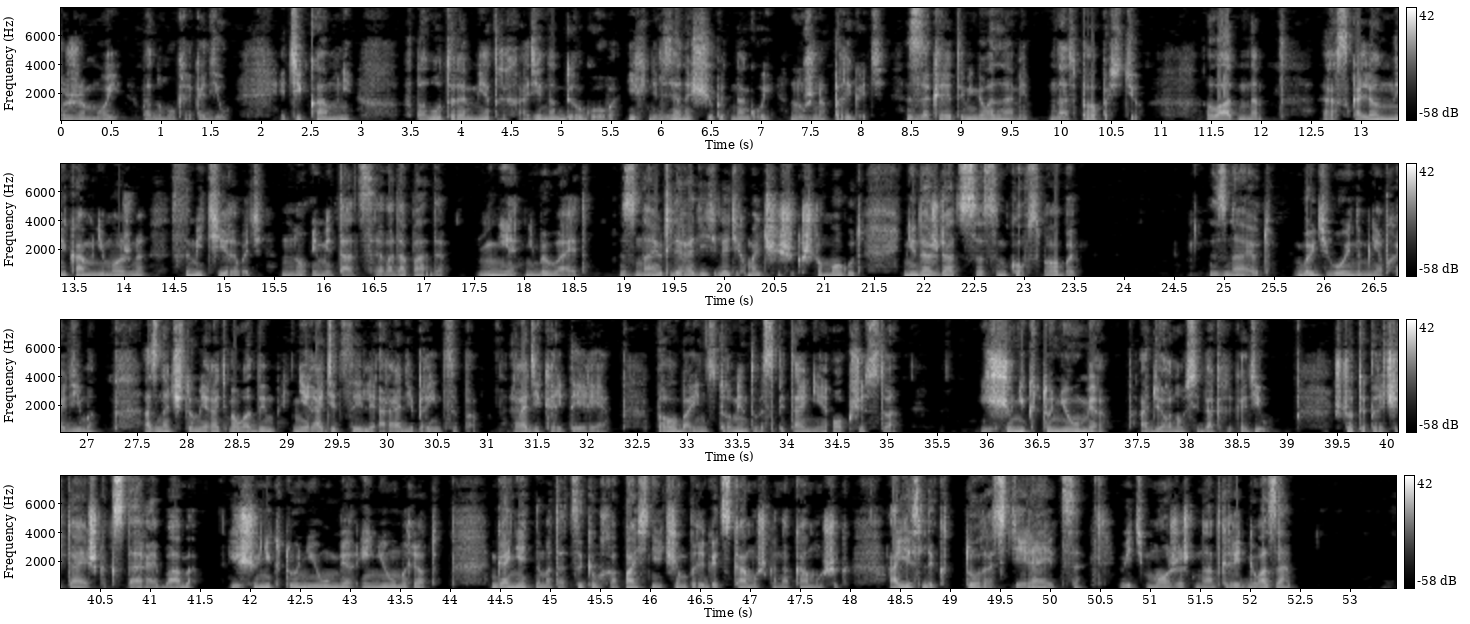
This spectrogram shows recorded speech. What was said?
«Боже мой!» — подумал крокодил. «Эти камни в полутора метрах один от другого. Их нельзя нащупать ногой. Нужно прыгать. С закрытыми глазами. Над пропастью. Ладно, раскаленные камни можно сымитировать, но имитация водопада... Нет, не бывает. Знают ли родители этих мальчишек, что могут не дождаться сынков с пробы? Знают. Быть воином необходимо, а значит умирать молодым не ради цели, а ради принципа, ради критерия. Проба – инструмент воспитания общества. «Еще никто не умер», – одернул себя крокодил. «Что ты прочитаешь, как старая баба? Еще никто не умер и не умрет. Гонять на мотоциклах опаснее, чем прыгать с камушка на камушек. А если кто растеряется, ведь можешь открыть глаза».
